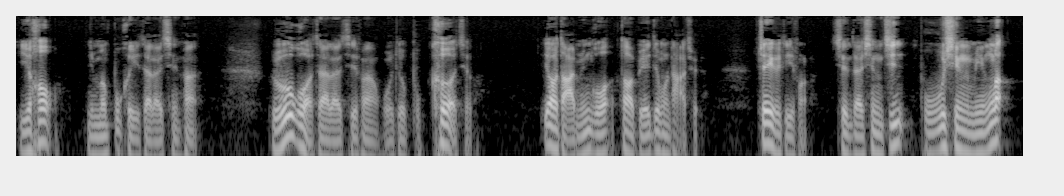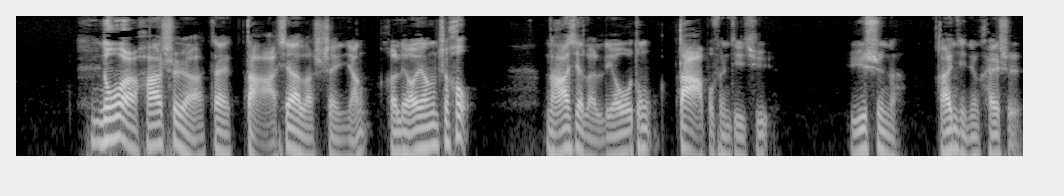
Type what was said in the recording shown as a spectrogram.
以后你们不可以再来侵犯，如果再来侵犯，我就不客气了。要打民国，到别地方打去。这个地方现在姓金，不姓明了。努尔哈赤啊，在打下了沈阳和辽阳之后。拿下了辽东大部分地区，于是呢，赶紧就开始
